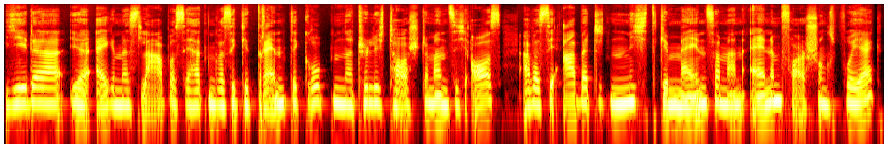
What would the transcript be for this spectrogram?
jeder ihr eigenes Labor. Sie hatten quasi getrennte Gruppen. Natürlich tauschte man sich aus, aber sie arbeiteten nicht gemeinsam an einem Forschungsprojekt.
